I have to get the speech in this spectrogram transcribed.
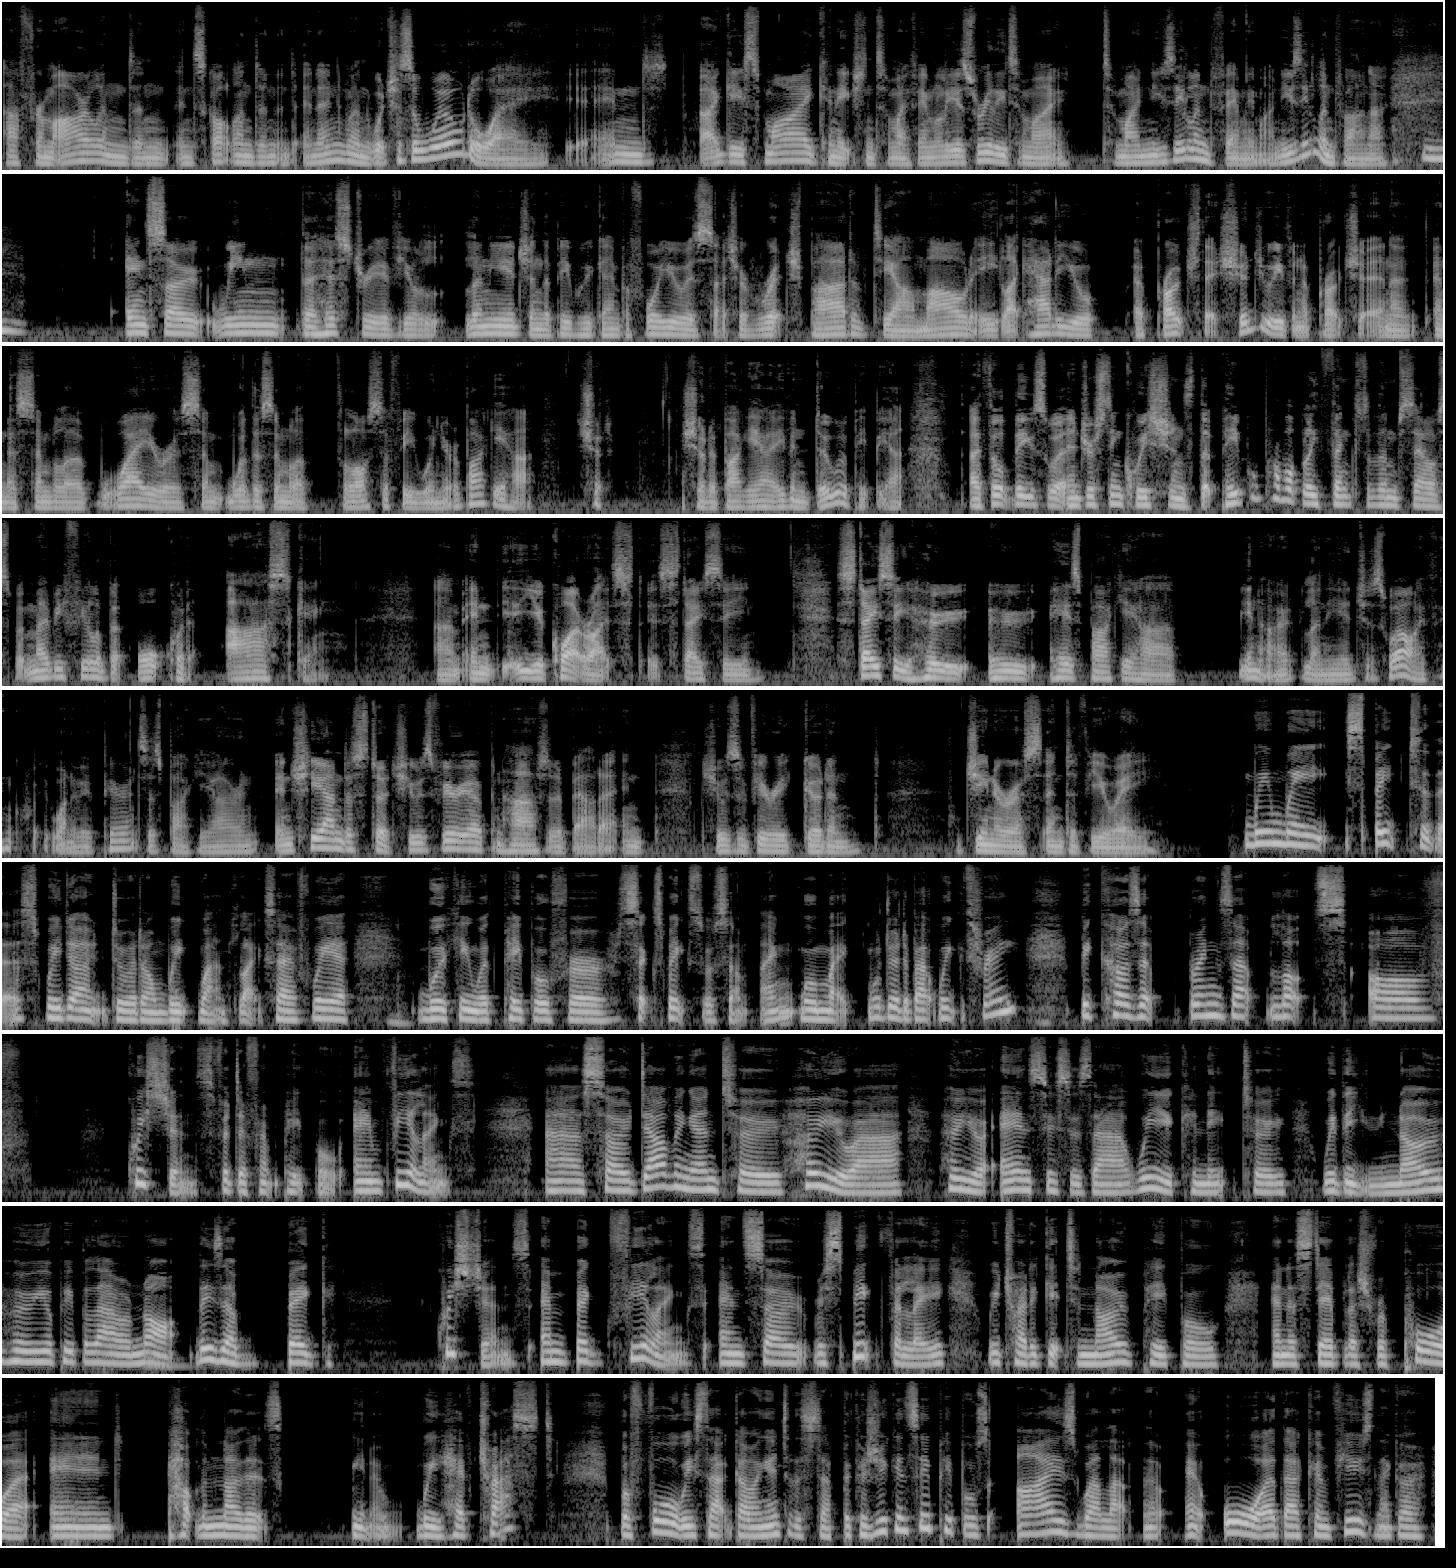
are from Ireland and, and Scotland and, and England, which is a world away. And I guess my connection to my family is really to my to my New Zealand family, my New Zealand whānau. Mm. And so, when the history of your lineage and the people who came before you is such a rich part of Te Ao Māori, like how do you approach that? Should you even approach it in a in a similar way or a sim- with a similar philosophy when you're a Pākehā? Should should a Pākehā even do a pepeha? I thought these were interesting questions that people probably think to themselves, but maybe feel a bit awkward asking. Um, and you're quite right, Stacey. Stacey, who who has Pākehā, you know, lineage as well. I think one of her parents is Pākehā, and, and she understood. She was very open-hearted about it, and she was a very good and generous interviewee. when we speak to this, we don't do it on week one. Like, say, if we're working with people for six weeks or something, we'll make we'll do it about week three because it brings up lots of questions for different people and feelings. Uh, so delving into who you are, who your ancestors are, where you connect to, whether you know who your people are or not, these are big questions and big feelings. And so, respectfully, we try to get to know people and establish rapport and help them know that it's, you know, we have trust before we start going into the stuff because you can see people's eyes well up uh, or they're confused and they go,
